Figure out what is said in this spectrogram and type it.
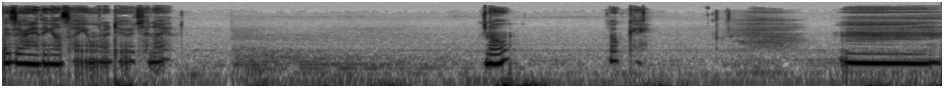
Is there anything else that you want to do tonight? No? Okay. Mm,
